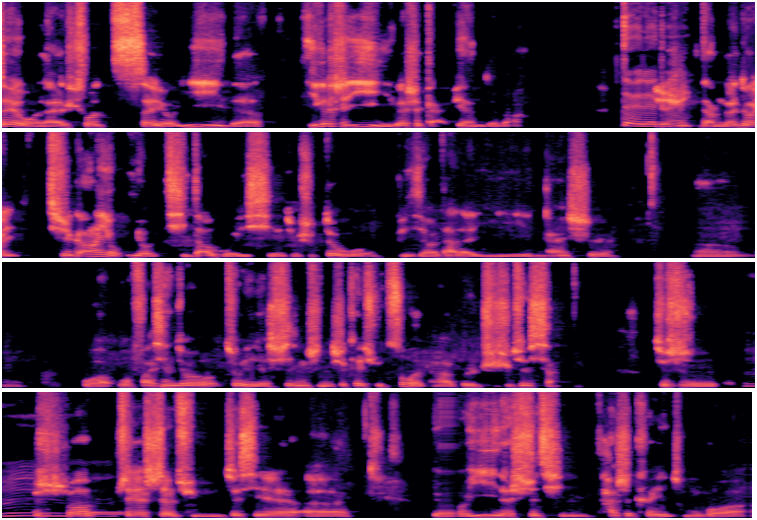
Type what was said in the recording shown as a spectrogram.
对我来说最有意义的一个是意义，一个是改变，对吧？对对对，就是两个就其实刚刚有有提到过一些，就是对我比较大的意义，应该是嗯，我我发现就就有些事情是你是可以去做的，而不是只是去想。就是，就是说，这些社群，这些呃有意义的事情，它是可以通过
